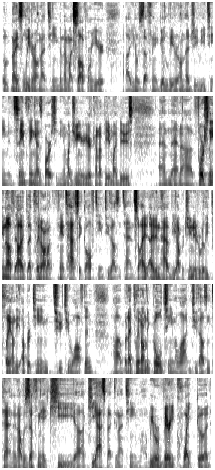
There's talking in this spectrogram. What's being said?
a nice leader on that team, and then my sophomore year, uh, you know, was definitely a good leader on that JV team. And same thing as varsity. You know, my junior year, kind of paid my dues. And then, uh, fortunately enough, I, I played on a fantastic golf team 2010. So I, I didn't have the opportunity to really play on the upper team too too often, uh, but I played on the gold team a lot in 2010, and I was definitely a key uh, key aspect in that team. Uh, we were very quite good.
